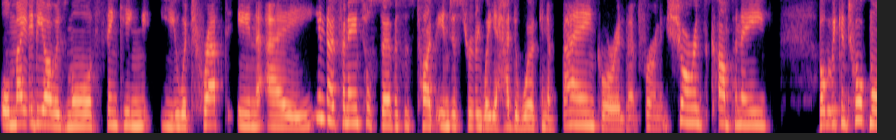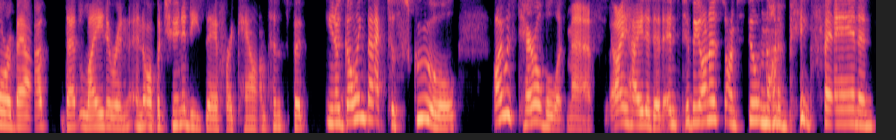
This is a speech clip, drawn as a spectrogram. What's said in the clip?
or maybe I was more thinking you were trapped in a you know financial services type industry where you had to work in a bank or in a, for an insurance company but we can talk more about that later and, and opportunities there for accountants but you know going back to school I was terrible at maths. I hated it. And to be honest, I'm still not a big fan and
